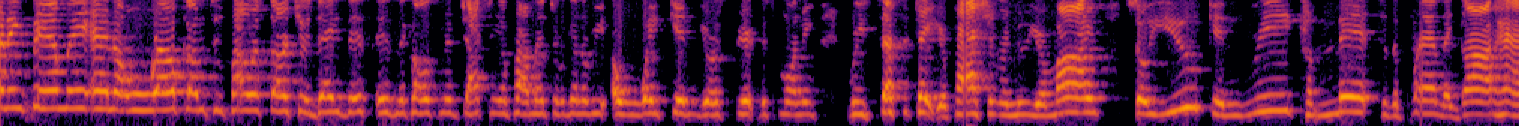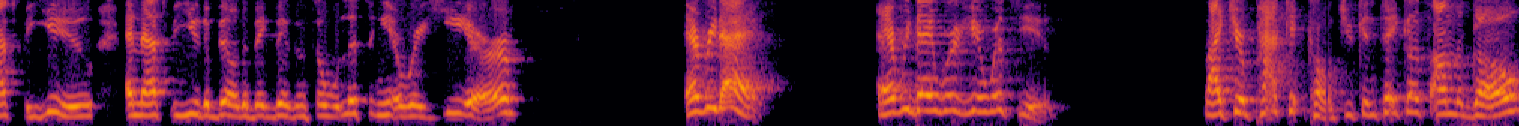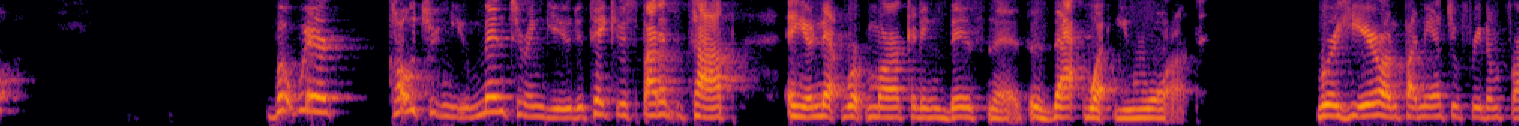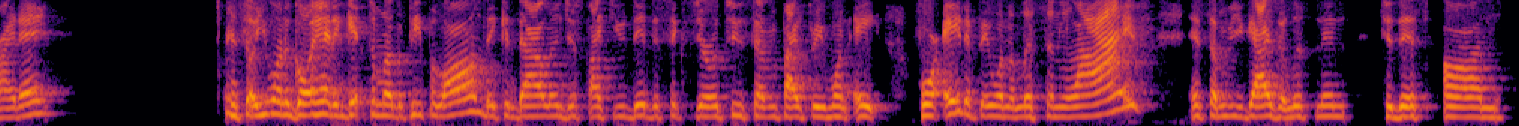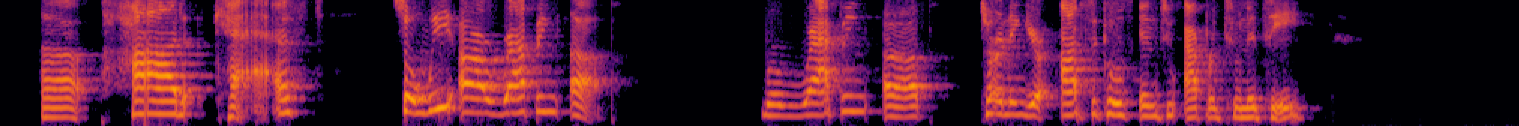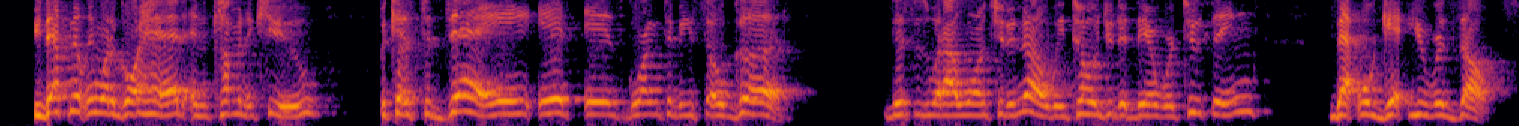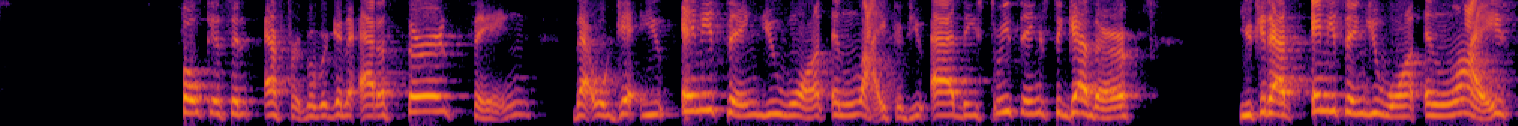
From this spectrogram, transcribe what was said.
Morning, family, and welcome to Power Start Your Day. This is Nicola Smith Jackson, your power mentor. We're going to reawaken your spirit this morning, resuscitate your passion, renew your mind, so you can recommit to the plan that God has for you, and that's for you to build a big business. So, listen here, we're here every day. Every day, we're here with you. Like your packet coach, you can take us on the go, but we're coaching you, mentoring you to take your spot at the top in your network marketing business. Is that what you want? We're here on Financial Freedom Friday. And so you want to go ahead and get some other people on. They can dial in just like you did to 602 753 1848 if they want to listen live. And some of you guys are listening to this on uh, podcast. So we are wrapping up. We're wrapping up turning your obstacles into opportunity. You definitely want to go ahead and come in the queue because today it is going to be so good. This is what I want you to know. We told you that there were two things that will get you results focus and effort, but we're going to add a third thing that will get you anything you want in life. If you add these three things together, you could have anything you want in life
